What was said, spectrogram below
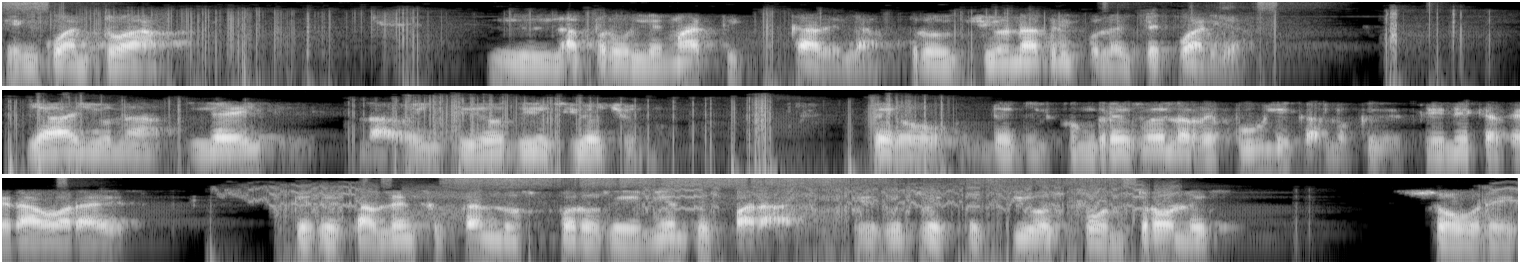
En cuanto a la problemática de la producción agrícola y pecuaria, ya hay una ley, la 2218, pero desde el Congreso de la República lo que se tiene que hacer ahora es que se establezcan los procedimientos para esos respectivos controles sobre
